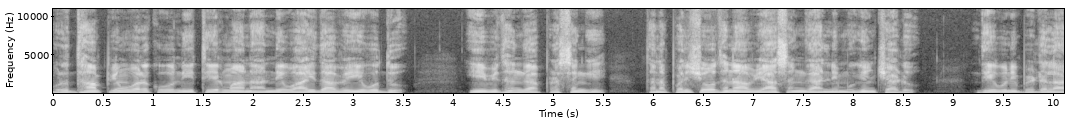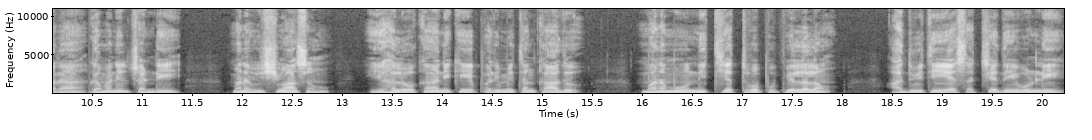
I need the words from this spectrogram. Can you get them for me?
వృద్ధాప్యం వరకు నీ తీర్మానాన్ని వాయిదా వేయవద్దు. ఈ విధంగా ప్రసంగి తన పరిశోధనా వ్యాసంగాన్ని ముగించాడు. దేవుని బిడ్డలారా గమనించండి మన విశ్వాసం ఇహలోకానికే పరిమితం కాదు. మనము నిత్యత్వపు పిల్లలం. అద్వితీయ సత్యదేవుణ్ణి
